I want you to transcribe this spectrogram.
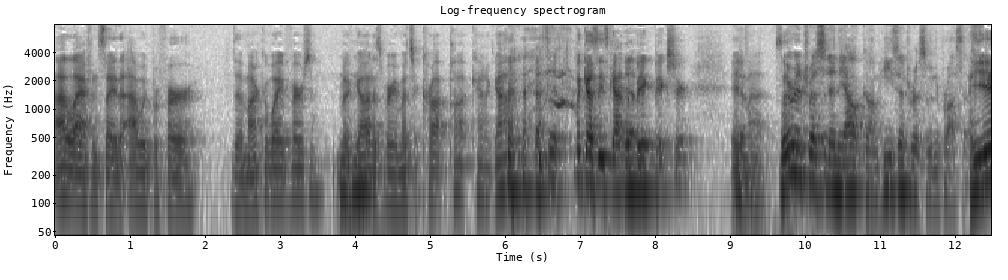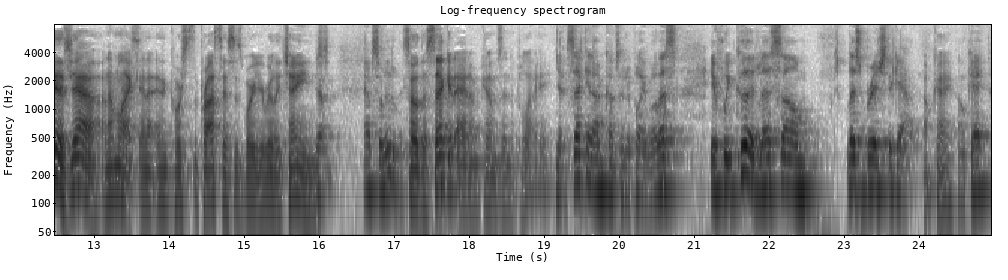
I laugh and say that I would prefer the microwave version, but Mhm. God is very much a crock pot kind of God That's it. because He's got the big picture in mind. So- We're interested in the outcome. He's interested in the process. he is, yeah. And I'm like, and, and of course, the process is where you're really changed. Yep. Absolutely. So the second Adam comes into play. Yeah. Second Adam comes into play. Well, let's, if we could, let's um, let's bridge the gap. Okay. Okay.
